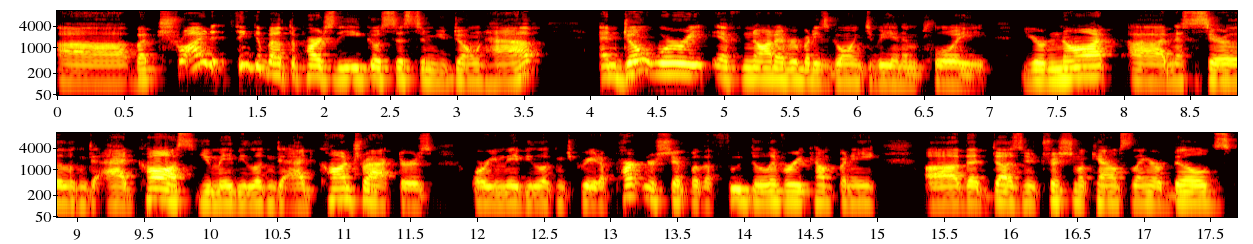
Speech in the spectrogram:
Uh, but try to think about the parts of the ecosystem you don't have and don't worry if not everybody's going to be an employee. You're not uh, necessarily looking to add costs. You may be looking to add contractors, or you may be looking to create a partnership with a food delivery company uh, that does nutritional counseling or builds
